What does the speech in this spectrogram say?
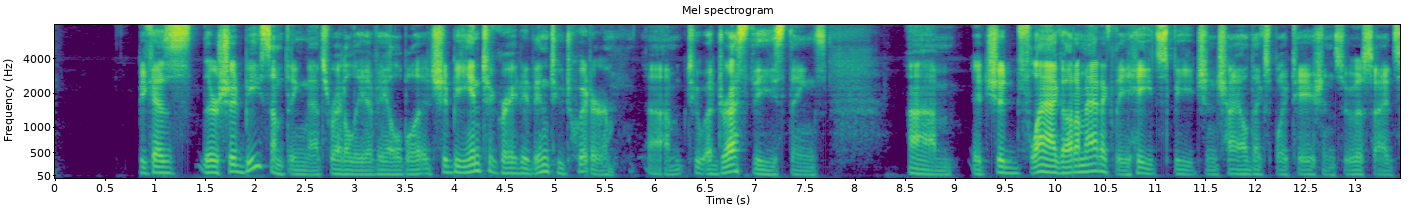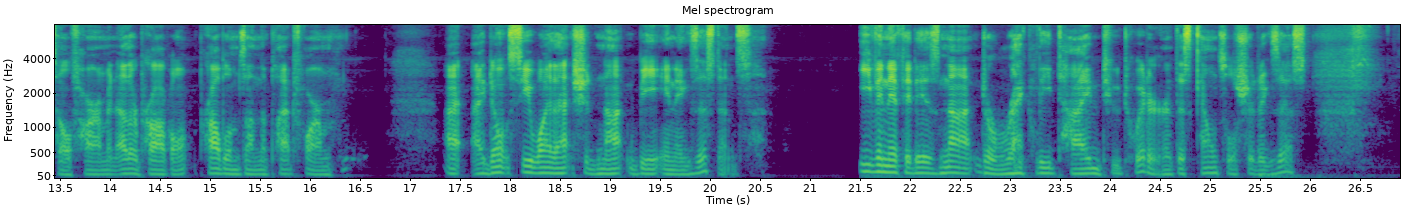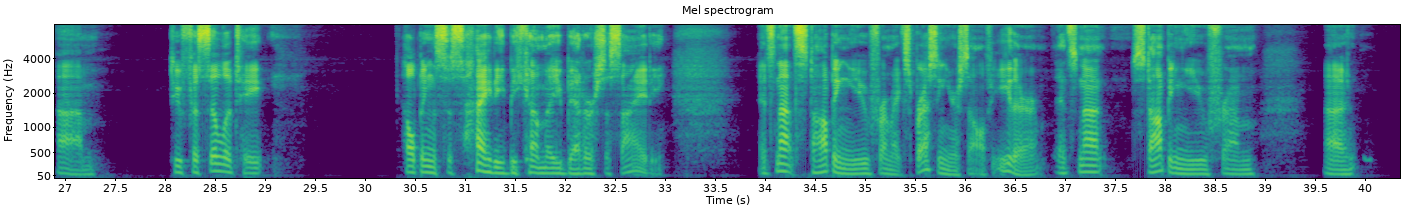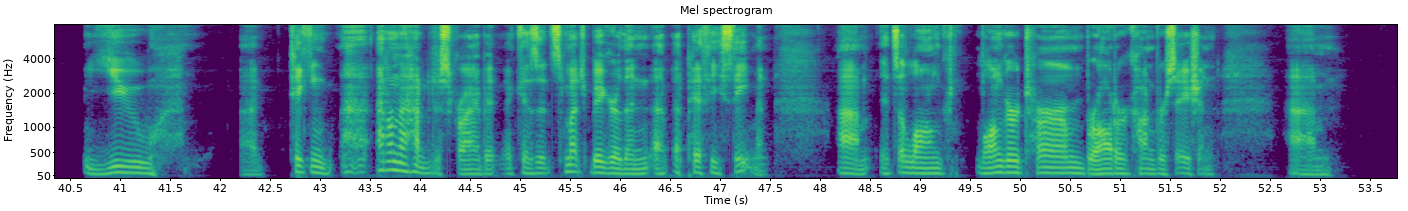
because there should be something that's readily available. It should be integrated into Twitter um, to address these things. Um, it should flag automatically hate speech and child exploitation, suicide, self harm, and other prob- problems on the platform. I, I don't see why that should not be in existence. Even if it is not directly tied to Twitter, this council should exist um, to facilitate helping society become a better society. It's not stopping you from expressing yourself either. It's not stopping you from uh, you uh, taking, I don't know how to describe it because it's much bigger than a, a pithy statement. Um, it's a long, longer term, broader conversation. Um,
